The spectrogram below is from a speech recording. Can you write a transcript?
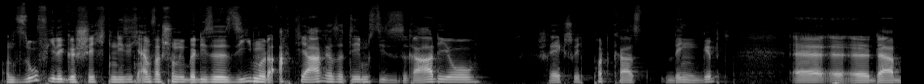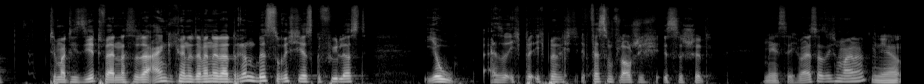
und so viele Geschichten, die sich einfach schon über diese sieben oder acht Jahre, seitdem es dieses Radio-Podcast-Ding gibt, äh, äh, äh, da thematisiert werden, dass du da eigentlich, wenn du, wenn du da drin bist, so richtig das Gefühl hast, yo, also ich bin, ich bin richtig fest und flauschig ist das Shit mäßig. Weißt du, was ich meine? Ja,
